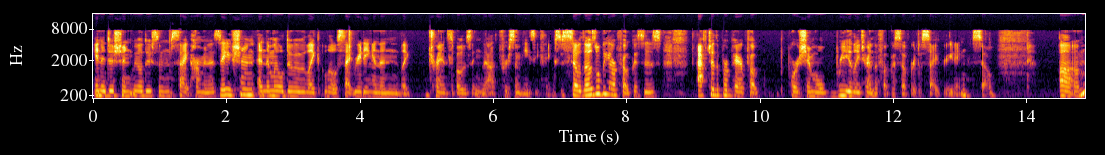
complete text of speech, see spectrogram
In addition, we'll do some sight harmonization and then we'll do like a little sight reading and then like transposing that for some easy things. So those will be our focuses. After the prepare portion, we'll really turn the focus over to sight reading. So, um,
